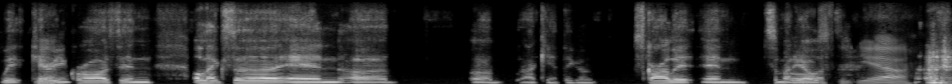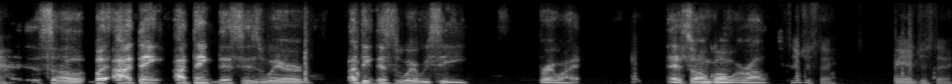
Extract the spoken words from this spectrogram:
with Karrion Cross and Alexa and uh, uh, I can't think of Scarlett and somebody else. Yeah. yeah. So, but I think I think this is where I think this is where we see Bray Wyatt, and so I'm going with Rollins. Interesting. Very interesting.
